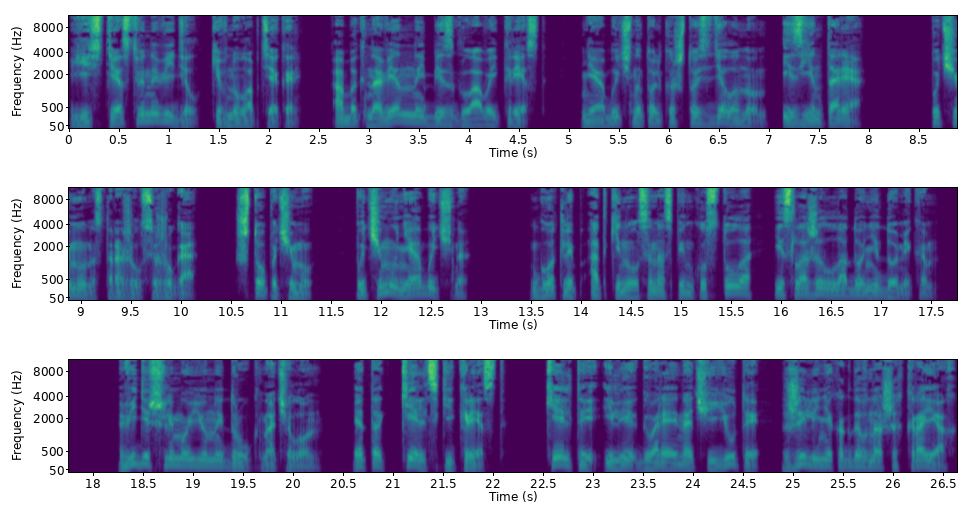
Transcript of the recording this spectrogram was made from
«Естественно, видел», — кивнул аптекарь. Обыкновенный безглавый крест. Необычно только, что сделан он из янтаря. Почему насторожился Жуга? Что почему? Почему необычно? Готлиб откинулся на спинку стула и сложил ладони домиком. «Видишь ли, мой юный друг», — начал он, — «это кельтский крест. Кельты, или, говоря иначе, юты, жили некогда в наших краях,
